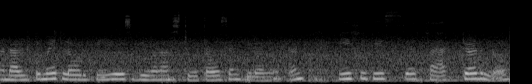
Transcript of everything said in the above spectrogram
and ultimate load PU is given as 2000 kN. If it is a factored load,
